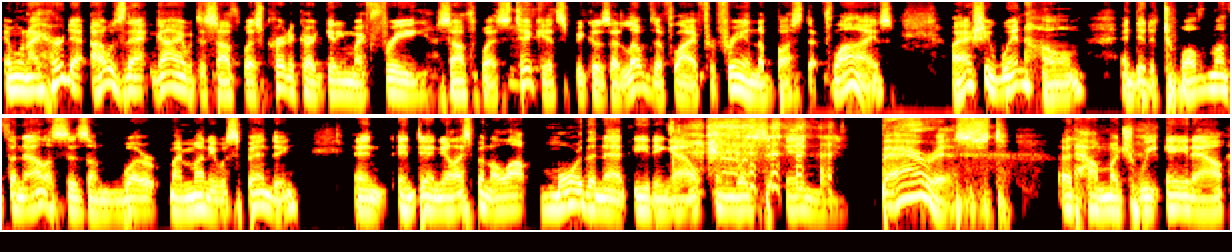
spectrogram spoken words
And when I heard that, I was that guy with the Southwest credit card getting my free Southwest mm-hmm. tickets because I love to fly for free in the bus that flies. I actually went home and did a 12 month analysis on where my money was spending. And, and Danielle, I spent a lot more than that eating out and was embarrassed at how much we ate out.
